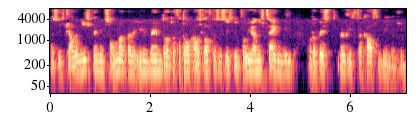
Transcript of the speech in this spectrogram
also ich glaube nicht, wenn im Sommer bei irgendwem da der Vertrag ausläuft, dass er sich im Frühjahr nicht zeigen will oder bestmöglich verkaufen will. Also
